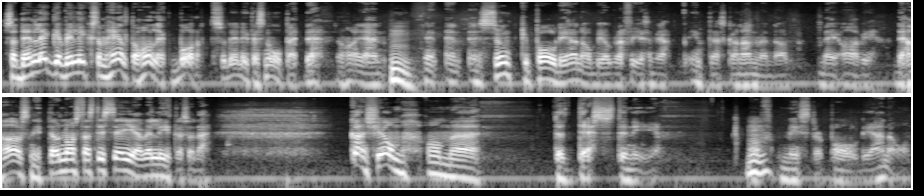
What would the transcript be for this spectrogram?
Så den lägger vi liksom helt och hållet bort, så det är lite snopet det. Nu har jag en, mm. en, en, en sunkig Paul Diano-biografi som jag inte ens kan använda mig av i det här avsnittet. Och någonstans det säger väl lite sådär, kanske om, om uh, The Destiny mm. Mr Paul Diano.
